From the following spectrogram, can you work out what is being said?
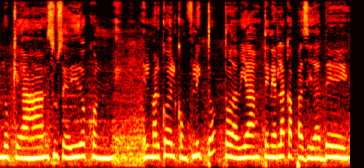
lo que ha sucedido con el marco del conflicto, todavía tener la capacidad de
